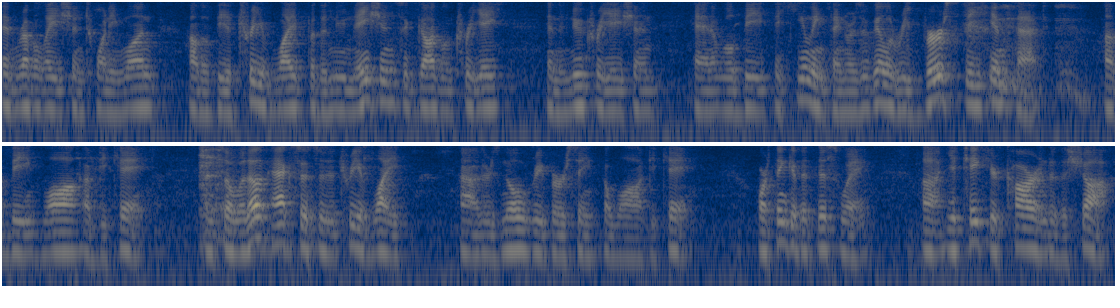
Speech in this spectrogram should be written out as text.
in Revelation 21, how there'll be a tree of life for the new nations that God will create in the new creation, and it will be a healing thing, or we'll be able to reverse the impact of the law of decay. And so, without access to the tree of life, uh, there's no reversing the law of decay. Or think of it this way uh, you take your car into the shop,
